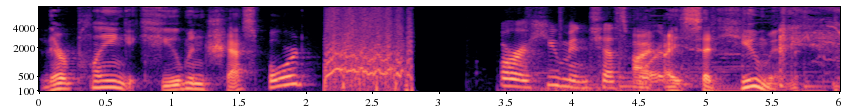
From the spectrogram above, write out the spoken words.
They're playing a Cuban chessboard. or a human chessboard? I, I said human,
